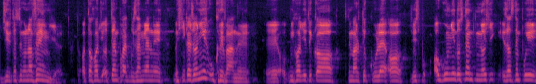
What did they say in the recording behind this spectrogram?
XIX na węgiel. To, o to chodzi o tempo jakby zamiany nośnika, że on nie jest ukrywany. Y, mi chodzi tylko w tym artykule o, że jest ogólnie dostępny nośnik i zastępuje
